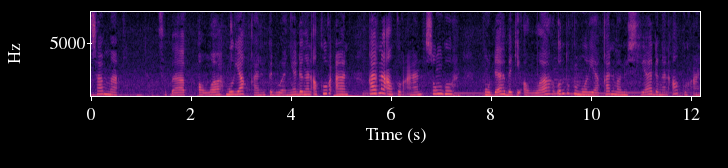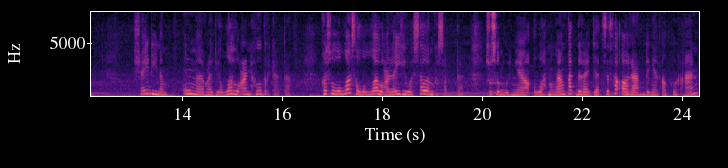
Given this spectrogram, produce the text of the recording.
sama. Sebab Allah muliakan keduanya dengan Al-Quran. Karena Al-Quran sungguh mudah bagi Allah untuk memuliakan manusia dengan Al-Quran. Syaidina Umar radhiyallahu anhu berkata Rasulullah Shallallahu Alaihi Wasallam bersabda, sesungguhnya Allah mengangkat derajat seseorang dengan Al-Quran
